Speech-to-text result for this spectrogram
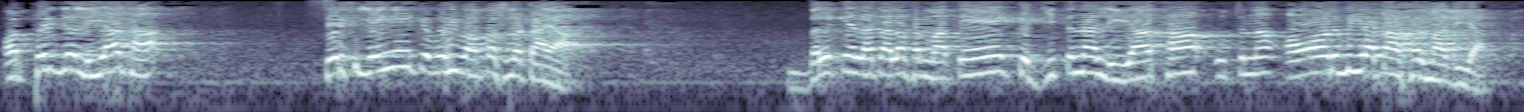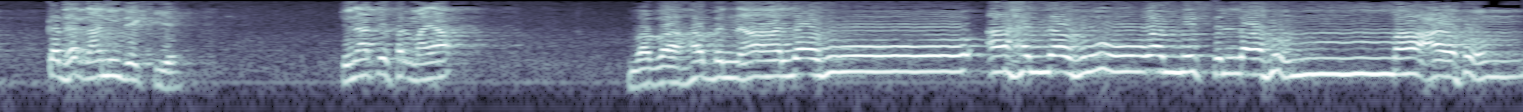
اور پھر جو لیا تھا، صرف یہی نہیں کہ وہی واپس لوٹایا۔ بلکہ اللہ تعالیٰ فرماتے ہیں کہ جتنا لیا تھا، اتنا اور بھی عطا فرما دیا۔ قدردانی دیکھیے۔ چنانچہ فرمایا، وَوَهَبْنَا لَهُ أَهْلَهُ وَمِثْلَهُمْ مَعَهُمْ۔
